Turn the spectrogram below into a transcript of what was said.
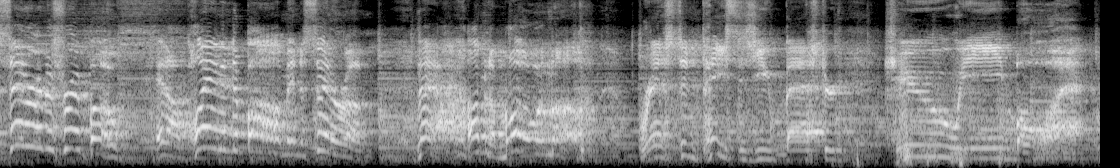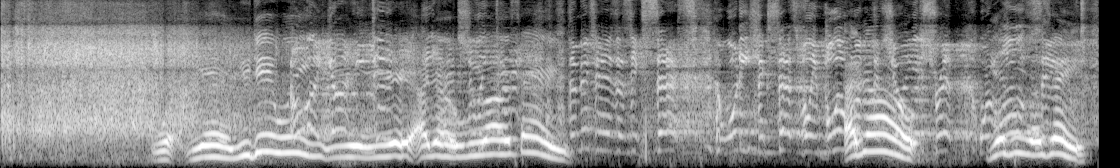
the center of the shrimp boat, and I planted the bomb in the center of them. Now, I'm gonna blow him up. Rest in pieces, you bastard. Chewy boy. What? Yeah, you did we. oh my God, he did. Yeah, I know. We all saying. The mission is a success. Woody successfully blew I up know. the chewy shrimp. We're yes, all we saved. Say.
